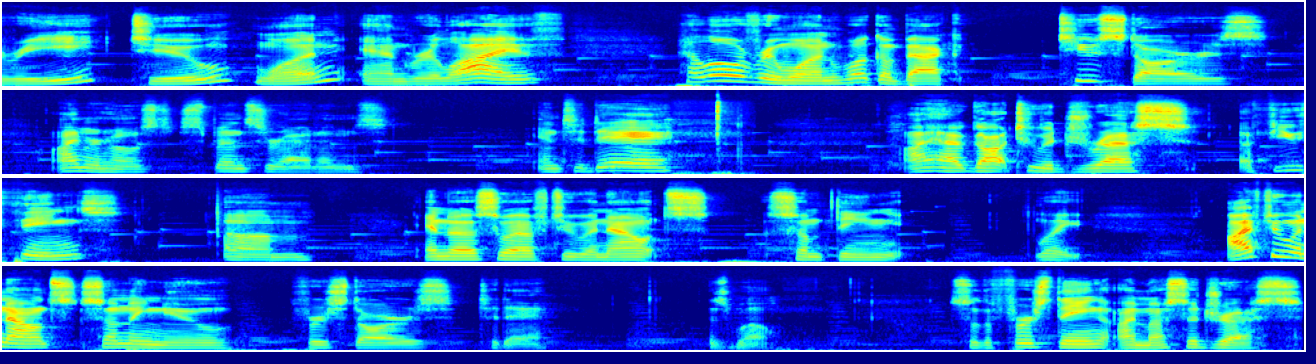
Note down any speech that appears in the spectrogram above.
Three, two, one, and we're live. Hello, everyone. Welcome back to Stars. I'm your host, Spencer Adams, and today I have got to address a few things, um, and I also have to announce something. Like, I have to announce something new for Stars today, as well. So the first thing I must address:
